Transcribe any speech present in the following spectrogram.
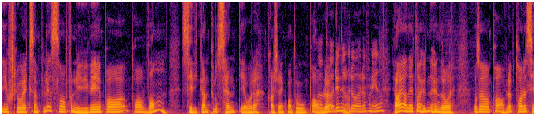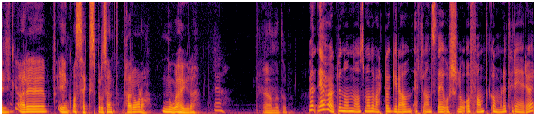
I Oslo eksempelvis så fornyer vi på, på vann ca. en prosent i året. Kanskje 1,2 på Så det tar jo 100 år å fornye, da. Ja, ja, det tar 100 100 år. Og så på avløp tar det cirka, er det 1,6% per år. da. Noe høyere. Ja. Ja, nettopp. Men jeg hørte noen nå som hadde vært og gravd et eller annet sted i Oslo og fant gamle trerør.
